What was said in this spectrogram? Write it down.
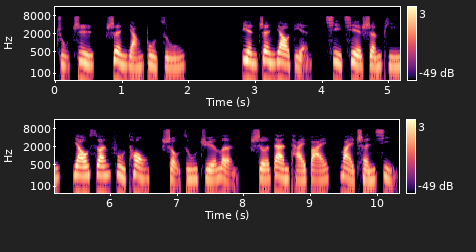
主治：肾阳不足。辨证要点：气切神疲，腰酸腹痛，手足厥冷，舌淡苔白，脉沉细，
